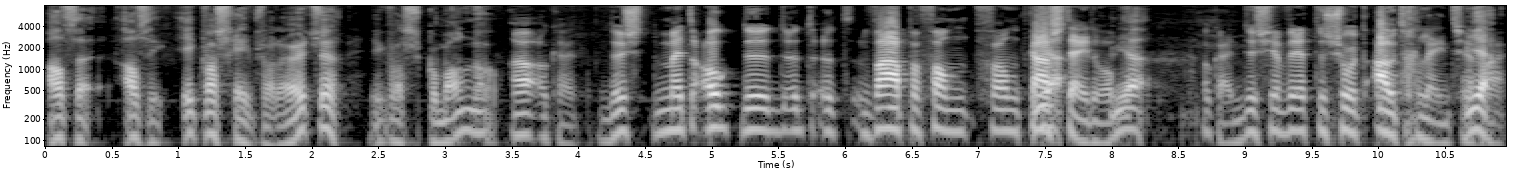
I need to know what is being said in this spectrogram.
als, eh, als ik, ik was geen Van Heutser, ik was commando. Ah, oké. Dus met ook de, de- het, het wapen van, van KST ja, erop? Ja, Oké, dus je werd een soort uitgeleend, zeg Ja. maar.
